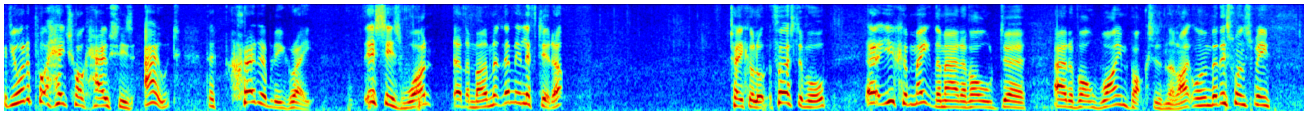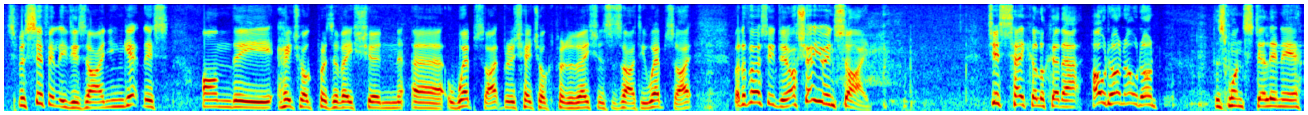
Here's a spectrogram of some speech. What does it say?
If you want to put hedgehog houses out, they're incredibly great. This is one at the moment. Let me lift it up. Take a look. First of all, uh, you can make them out of old uh, out of old wine boxes and the like. but this one's been specifically designed. You can get this on the Hedgehog Preservation uh, website, British Hedgehog Preservation Society website. But the first thing to do, I'll show you inside. Just take a look at that. Hold on, hold on. There's one still in here.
